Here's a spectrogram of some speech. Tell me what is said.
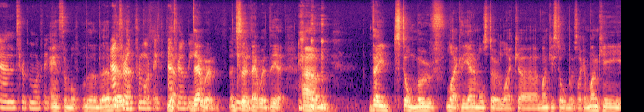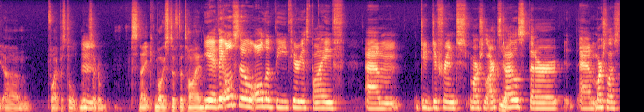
Anthropomorphic. blah. Anthropomorphic. Yeah, that word insert that word there um, they still move like the animals do like uh, monkey still moves like a monkey um, viper still moves Mm. like a snake most of the time Yeah, they also all of the Furious Five um, do different martial arts Yeah. styles that are um, martial arts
